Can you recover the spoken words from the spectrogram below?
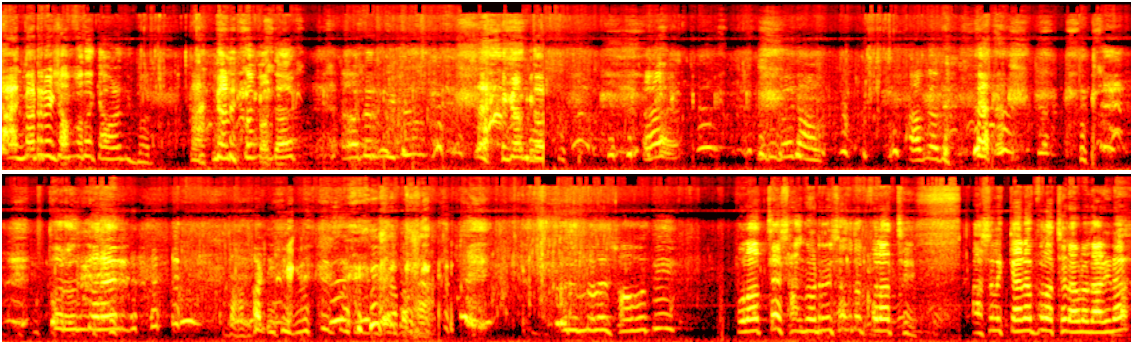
সাংগঠনিক সম্পাদক কেমন দিক সাংগঠনিক সম্পাদক আমাদের মিঠু? আপনাদের তরুণ দলের তরুণ দলের সভাপতি পোলাচ্ছে সাংগঠনিক সংগঠন পোলাচ্ছে। আসলে কেন পোলাচ্ছে এটা আমরা জানি না।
